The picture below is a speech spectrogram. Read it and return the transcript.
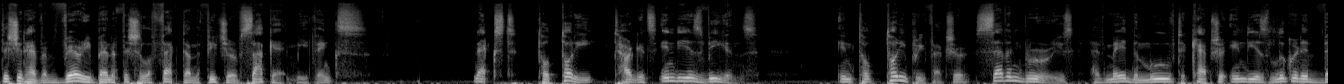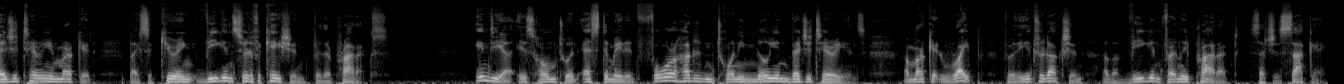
This should have a very beneficial effect on the future of sake, methinks. Next, Tottori targets India's vegans. In Tottori Prefecture, seven breweries have made the move to capture India's lucrative vegetarian market by securing vegan certification for their products. India is home to an estimated 420 million vegetarians, a market ripe for the introduction of a vegan friendly product such as sake.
